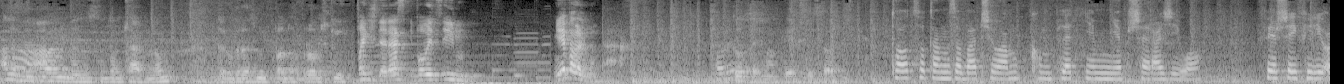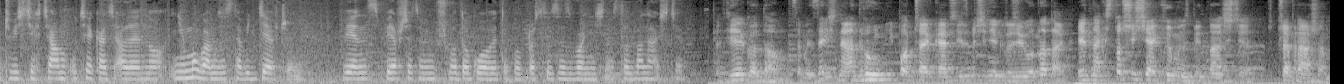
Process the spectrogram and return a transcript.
Ale ewentualnie będę z tą czarną. Tak od razu mi wpadł obrączki. Wejdź teraz i powiedz im. Nie wolno. Tutaj mam pierwszy sort. To, co tam zobaczyłam, kompletnie mnie przeraziło. W pierwszej chwili oczywiście chciałam uciekać, ale no, nie mogłam zostawić dziewczyn. Więc pierwsze, co mi przyszło do głowy, to po prostu zadzwonić na 112. W jego domu. Chcemy zejść na dół i poczekać, nic by ci nie groziło. No tak. Jednak 130 IQ minus 15. Przepraszam.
